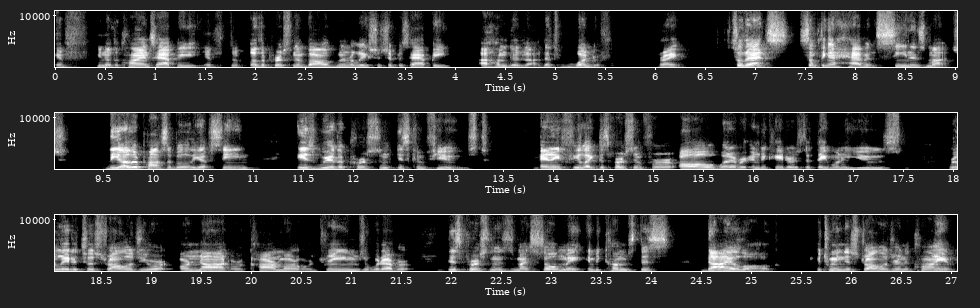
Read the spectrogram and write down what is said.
if you know the client's happy, if the other person involved in the relationship is happy, alhamdulillah, that's wonderful, right? So that's something I haven't seen as much. The other possibility I've seen is where the person is confused and they feel like this person, for all whatever indicators that they want to use related to astrology or, or not, or karma or dreams or whatever, this person is my soulmate and becomes this dialogue between the astrologer and the client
